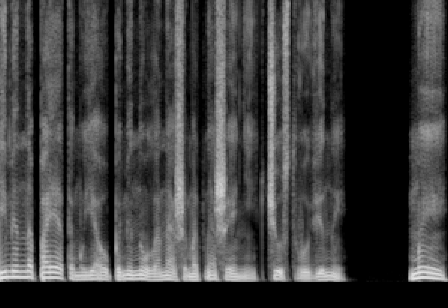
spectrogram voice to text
Именно поэтому я упомянул о нашем отношении к чувству вины. Мы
